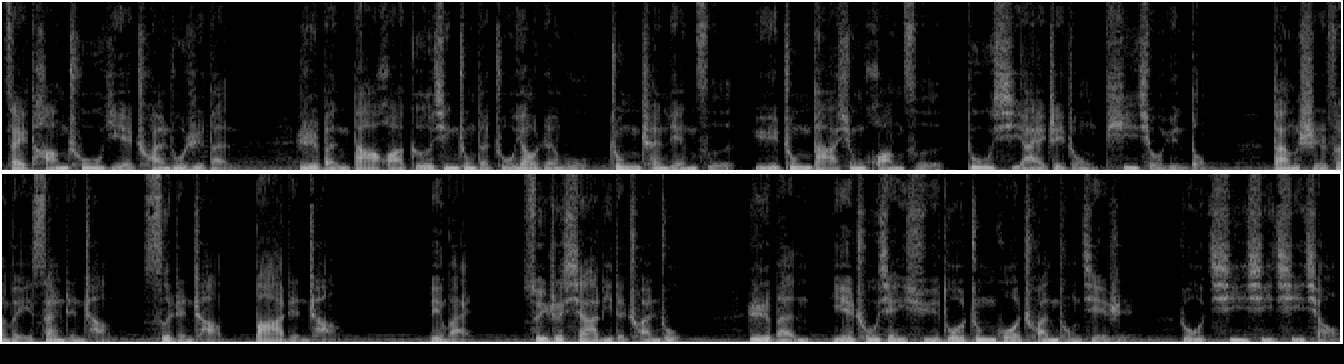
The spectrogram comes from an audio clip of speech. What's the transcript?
在唐初也传入日本。日本大化革新中的主要人物中臣莲子与中大兄皇子都喜爱这种踢球运动。当时分为三人场、四人场、八人场。另外，随着夏历的传入，日本也出现许多中国传统节日，如七夕乞巧、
